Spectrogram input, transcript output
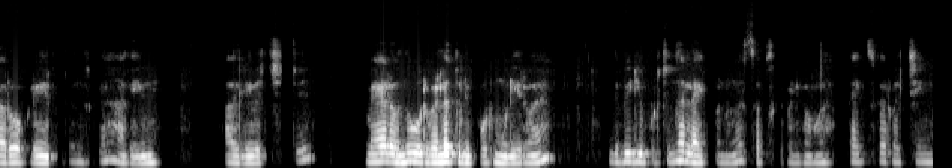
கருவேப்பிலையும் எடுத்து வச்சுருக்கேன். அதையும் அதுலேயும் வச்சுட்டு மேலே வந்து ஒரு வெள்ளை துணி போட்டு மூடிடுவேன் இந்த வீடியோ பிடிச்சிருந்தா லைக் பண்ணுங்கள் சப்ஸ்கிரைப் பண்ணிக்கோங்க. தேங்க்ஸ் ஃபார் வாட்சிங்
